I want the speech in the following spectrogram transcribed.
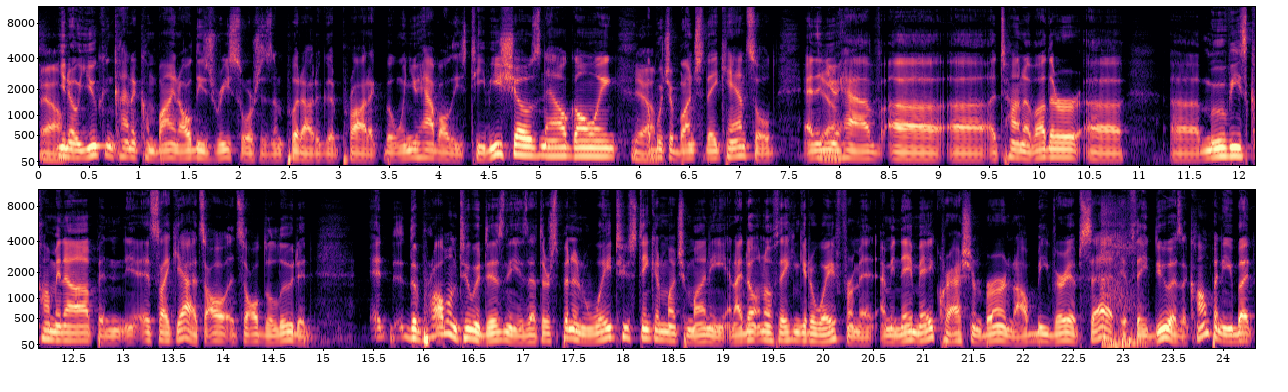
Yeah. You know, you can kind of combine all these resources and put out a good product. But when you have all these TV shows now going, Yeah. which a bunch they canceled, and then Yeah. you have uh, uh, a ton of other uh, uh, movies coming up, and it's like, yeah, it's all it's all diluted. It, the problem too with Disney is that they're spending way too stinking much money, and I don't know if they can get away from it. I mean, they may crash and burn, and I'll be very upset if they do as a company, but.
